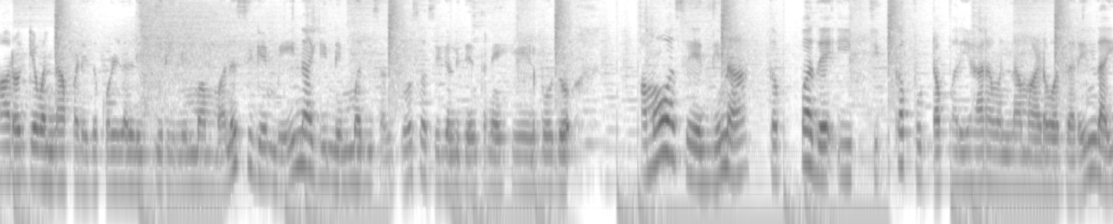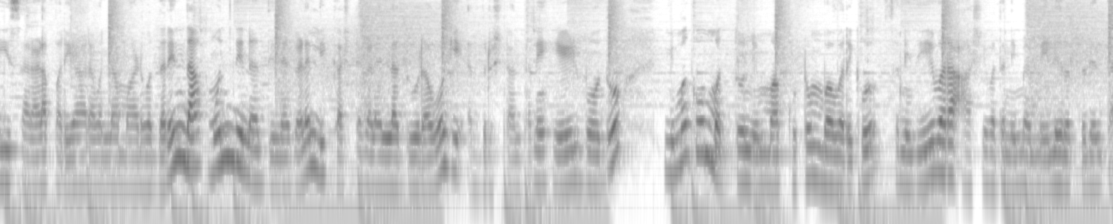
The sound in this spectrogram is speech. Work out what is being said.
ಆರೋಗ್ಯವನ್ನು ಪಡೆದುಕೊಳ್ಳಲಿದ್ದೀರಿ. ನಿಮ್ಮ ಮನಸ್ಸಿಗೆ ಮೇಯ್ನಾಗಿ ನೆಮ್ಮದಿ, ಸಂತೋಷ ಸಿಗಲಿದೆ ಅಂತಲೇ ಹೇಳ್ಬೋದು. ಅಮಾವಾಸ್ಯೆಯ ದಿನ ತಪ್ಪದೆ ಈ ಚಿಕ್ಕ ಪುಟ್ಟ ಪರಿಹಾರವನ್ನು ಮಾಡುವುದರಿಂದ, ಈ ಸರಳ ಪರಿಹಾರವನ್ನು ಮಾಡುವುದರಿಂದ ಮುಂದಿನ ದಿನಗಳಲ್ಲಿ ಕಷ್ಟಗಳೆಲ್ಲ ದೂರ ಹೋಗಿ ಅದೃಷ್ಟ ಅಂತಲೇ ಹೇಳ್ಬೋದು. ನಿಮಗೂ ಮತ್ತು ನಿಮ್ಮ ಕುಟುಂಬವರಿಗೂ ಶನಿದೇವರ ಆಶೀರ್ವಾದ ನಿಮ್ಮ ಮೇಲಿರುತ್ತದೆ ಅಂತ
